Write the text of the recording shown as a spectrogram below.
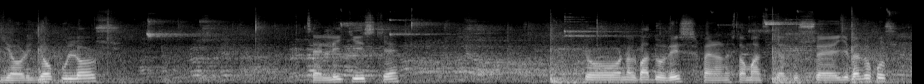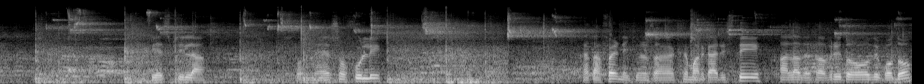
Γεωργιόπουλος Τσελίκης και και ο Ναλμπαντούδης παίρνανε στο μάτι για τους ε, γηπεδούχους πιέσει ψηλά τον ε, Σοφούλη καταφέρνει εκείνος να ξεμαρκαριστεί αλλά δεν θα βρει το δίποντο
